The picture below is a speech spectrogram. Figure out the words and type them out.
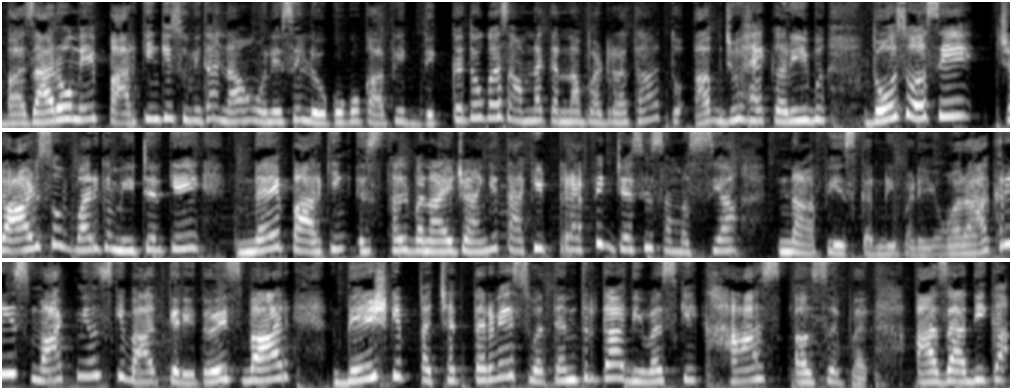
बाजारों में पार्किंग की सुविधा न होने से लोगों को काफ़ी दिक्कतों का सामना करना पड़ रहा था। तो अब जो है करीब 200 से 400 वर्ग मीटर के नए पार्किंग स्थल बनाए जाएँगे ताकि ट्रैफ़िक जैसी समस्या ना फेस करनी पड़े। और आखिरी स्मार्ट न्यूज़ की बात करें तो इस बार देश के पचहत्तरवें स्वतंत्रता दिवस के खास अवसर पर आज़ादी का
